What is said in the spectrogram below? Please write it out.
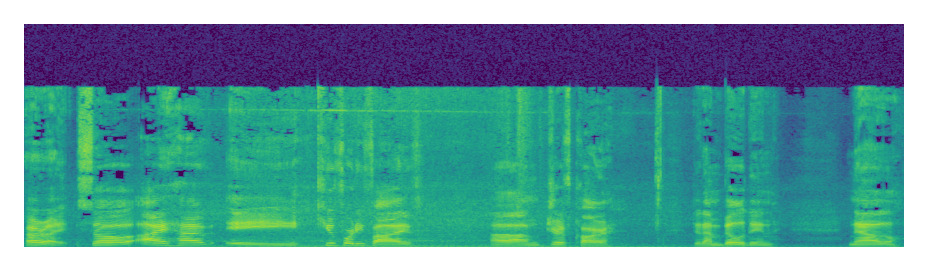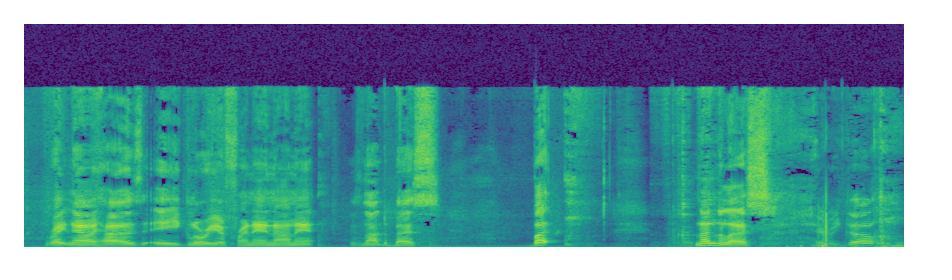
All right, so I have a Q45 um, drift car that I'm building. Now, right now it has a Gloria front end on it. It's not the best, but nonetheless, here we go.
